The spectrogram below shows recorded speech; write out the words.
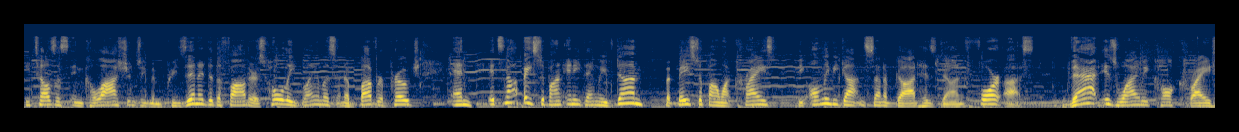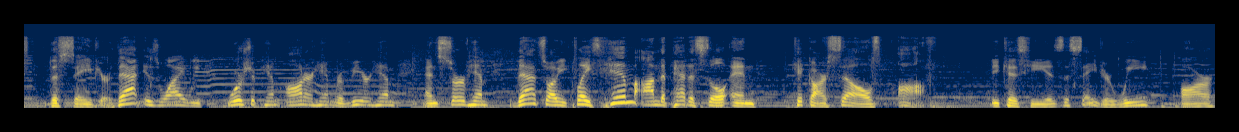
He tells us in Colossians we've been presented to the Father as holy, blameless, and above reproach. And it's not based upon anything we've done, but based upon what Christ, the only begotten Son of God, has done for us. That is why we call Christ the Savior. That is why we worship Him, honor Him, revere Him, and serve Him. That's why we place Him on the pedestal and kick ourselves off because He is the Savior. We are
